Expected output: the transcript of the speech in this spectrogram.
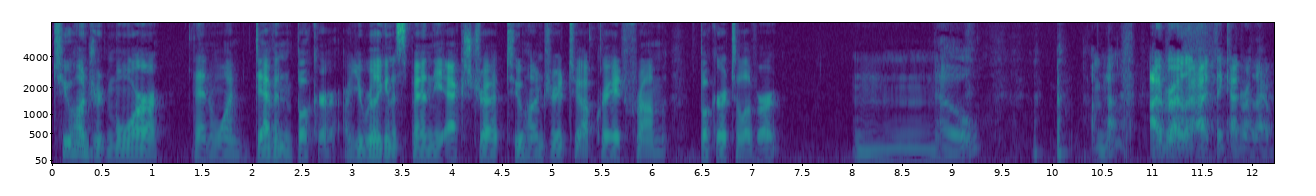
200 more than one Devin Booker. Are you really going to spend the extra 200 to upgrade from Booker to LeVert? No, I'm not. I'd rather. I think I'd rather have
